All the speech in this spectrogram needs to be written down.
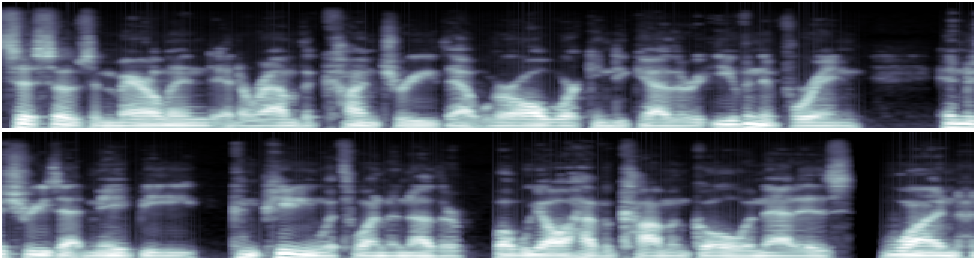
CISOs in Maryland and around the country, that we're all working together, even if we're in industries that may be competing with one another, but we all have a common goal, and that is one,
